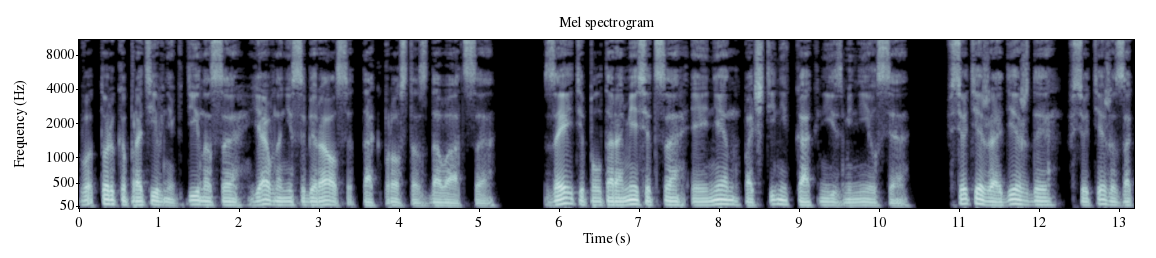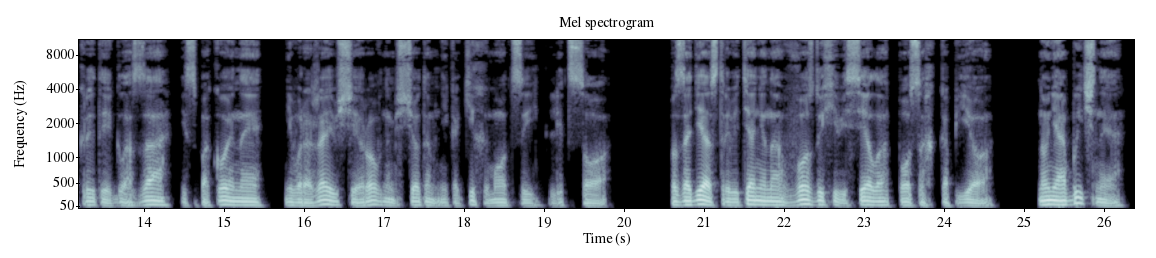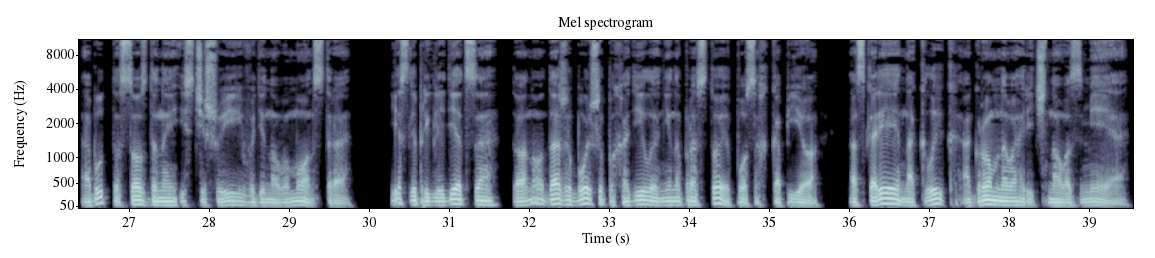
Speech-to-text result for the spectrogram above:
Вот только противник Диноса явно не собирался так просто сдаваться. За эти полтора месяца Эйнен почти никак не изменился. Все те же одежды, все те же закрытые глаза и спокойное, не выражающее ровным счетом никаких эмоций, лицо. Позади островитянина в воздухе висело посох-копье. Но не обычное, а будто созданное из чешуи водяного монстра. Если приглядеться, то оно даже больше походило не на простое посох-копье, а скорее на клык огромного речного змея.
